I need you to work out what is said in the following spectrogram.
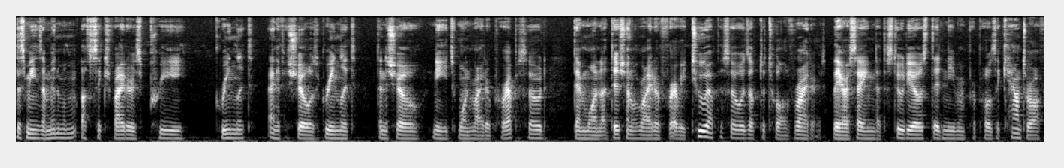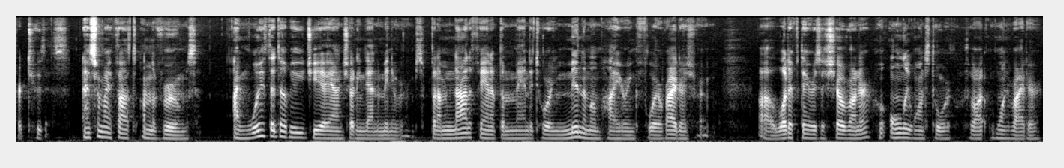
This means a minimum of six writers pre greenlit, and if a show is greenlit, then the show needs one writer per episode, then one additional writer for every two episodes, up to 12 writers. They are saying that the studios didn't even propose a counteroffer to this. As for my thoughts on the rooms, I'm with the WGA on shutting down the mini rooms, but I'm not a fan of the mandatory minimum hiring for a writer's room. Uh, what if there is a showrunner who only wants to work with one writer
